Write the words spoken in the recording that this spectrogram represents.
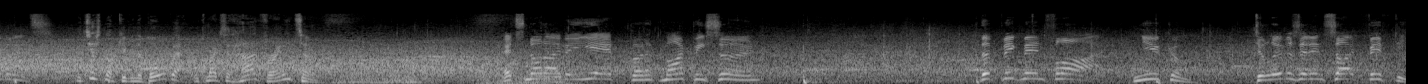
evidence. He's just not giving the ball back, which makes it hard for any team. It's not over yet, but it might be soon. The big men fly. Newcombe delivers it inside 50.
